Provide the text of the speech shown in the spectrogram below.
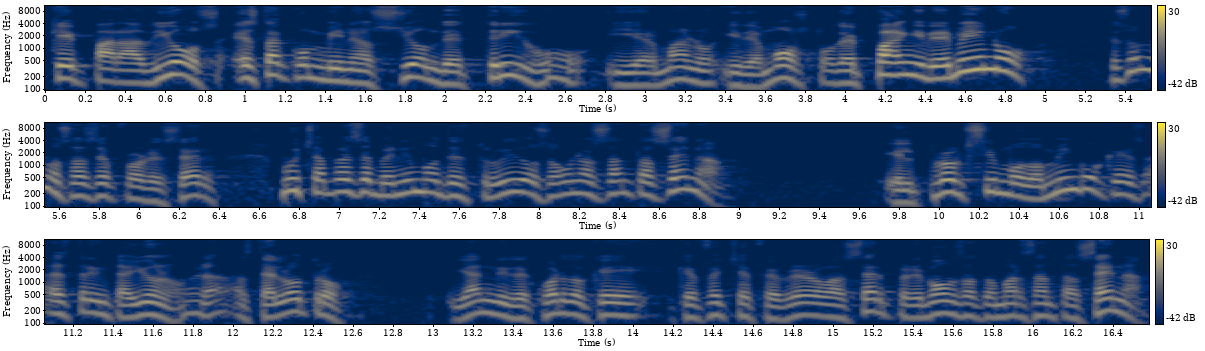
que para Dios esta combinación de trigo y hermano y de mosto, de pan y de vino, eso nos hace florecer. Muchas veces venimos destruidos a una santa cena. El próximo domingo, que es, es 31, ¿verdad? Hasta el otro ya ni recuerdo qué, fecha de febrero va a ser, pero vamos a tomar Santa Cena.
